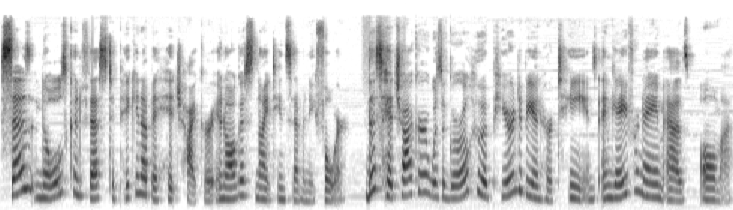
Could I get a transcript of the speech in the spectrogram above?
says Knowles confessed to picking up a hitchhiker in August 1974. This hitchhiker was a girl who appeared to be in her teens and gave her name as Alma.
